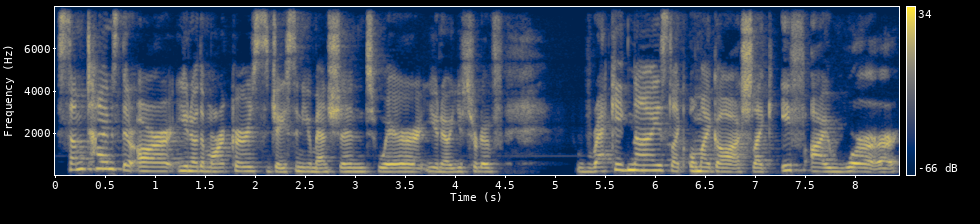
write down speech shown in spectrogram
sometimes there are, you know, the markers, Jason, you mentioned, where, you know, you sort of recognize, like, oh my gosh, like if I were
